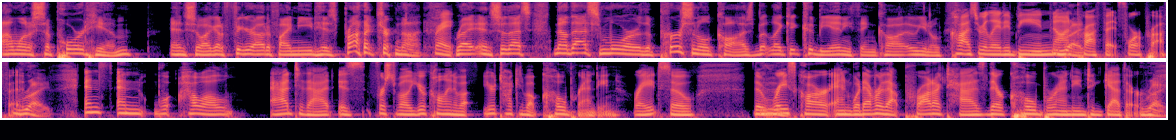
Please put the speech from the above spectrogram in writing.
I want to support him and so I got to figure out if I need his product or not. Right. Right. And so that's now that's more the personal cause, but like it could be anything. Cause you know. Cause related being nonprofit, for profit. Right. And and how I'll add to that is first of all, you're calling about you're talking about co-branding, right? So the Mm. race car and whatever that product has, they're co-branding together. Right.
